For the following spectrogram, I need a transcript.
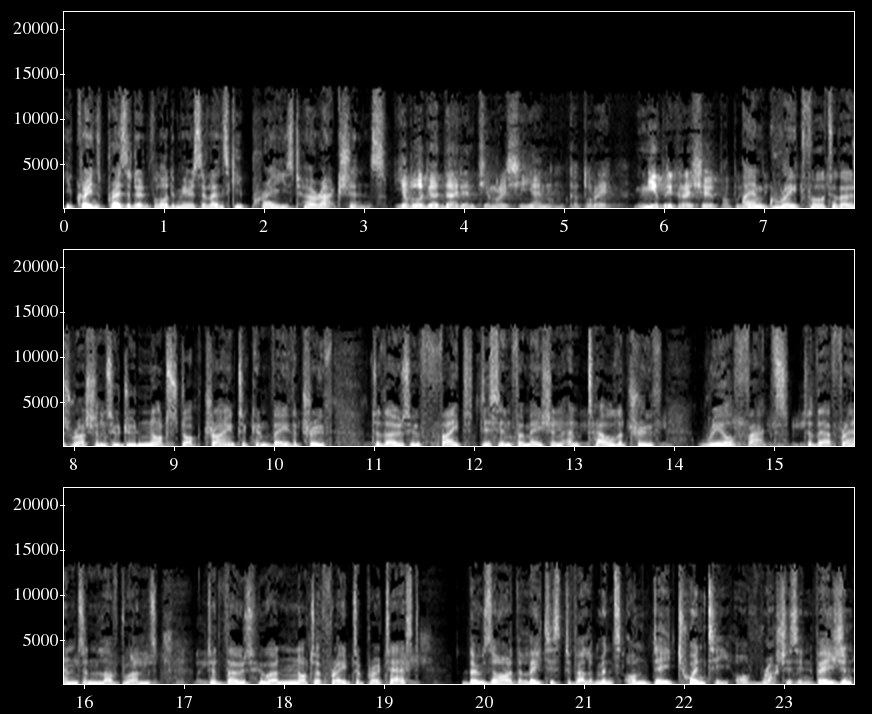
Ukraine's President Volodymyr Zelensky praised her actions. I am grateful to those Russians who do not stop trying to convey the truth, to those who fight disinformation and tell the truth, real facts, to their friends and loved ones, to those who are not afraid to protest. Those are the latest developments on day 20 of Russia's invasion.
